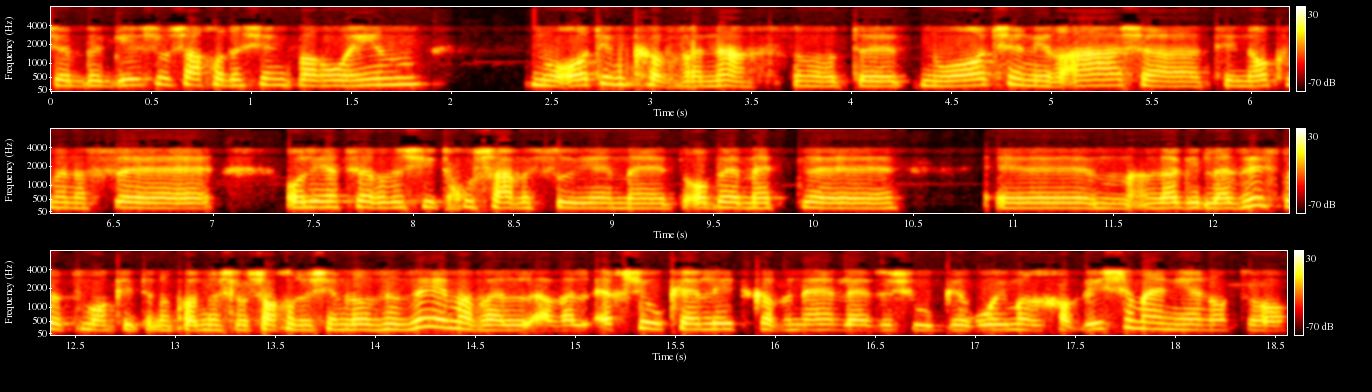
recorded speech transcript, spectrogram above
שבגיל שלושה חודשים כבר רואים תנועות עם כוונה. זאת אומרת, אה, תנועות שנראה שהתינוק מנסה או לייצר איזושהי תחושה מסוימת, או באמת, אה, אה, אני לא אגיד להזיז את עצמו, כי תינוקות משלושה חודשים לא זזים, אבל, אבל איכשהו כן להתכוונן לאיזשהו גירוי מרחבי שמעניין אותו.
